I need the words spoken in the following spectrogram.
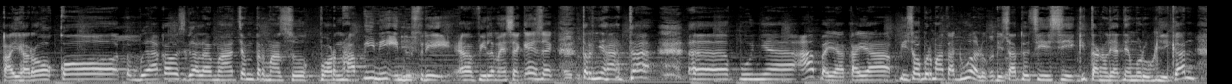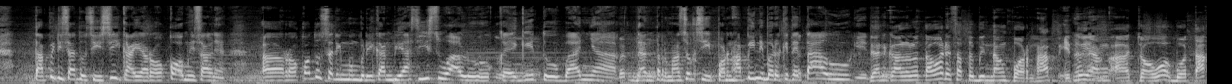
kayak rokok, tembakau segala macam, termasuk Pornhub ini industri eh, film esek-esek, ternyata eh, punya punya apa ya kayak pisau bermata dua loh. Di satu sisi kita ngelihatnya merugikan, tapi di satu sisi kayak rokok misalnya, Eh, rokok tuh sering memberikan beasiswa loh, kayak gitu banyak. Dan termasuk si Pornhub ini baru kita tahu gitu. Dan kalau lu tahu ada satu bintang Pornhub itu yang uh, cowok botak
